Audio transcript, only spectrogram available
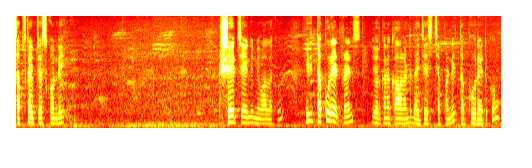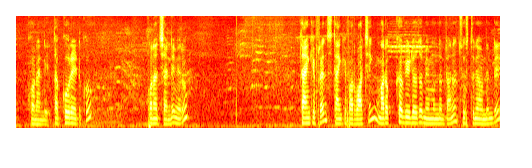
సబ్స్క్రైబ్ చేసుకోండి షేర్ చేయండి మీ వాళ్ళకు. ఇది తక్కువ రేట్ ఫ్రెండ్స్ ఎవరికైనా కావాలంటే దయచేసి చెప్పండి. తక్కువ రేటుకు కొనండి. తక్కువ రేటుకు కొనొచ్చండి మీరు. Thank you friends thank you for watching మరొక వీడియోతో మేము ముందుంటాను. చూస్తూనే ఉండండి.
